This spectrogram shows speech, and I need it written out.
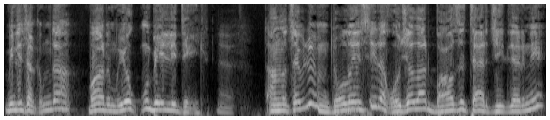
milli takımda var mı yok mu belli değil. Evet. Anlatabiliyor muyum? Dolayısıyla hocalar bazı tercihlerini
